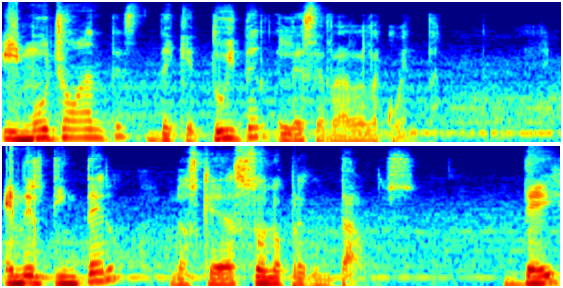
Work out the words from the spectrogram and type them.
y mucho antes de que Twitter le cerrara la cuenta. En el tintero nos queda solo preguntarnos, ¿Dave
